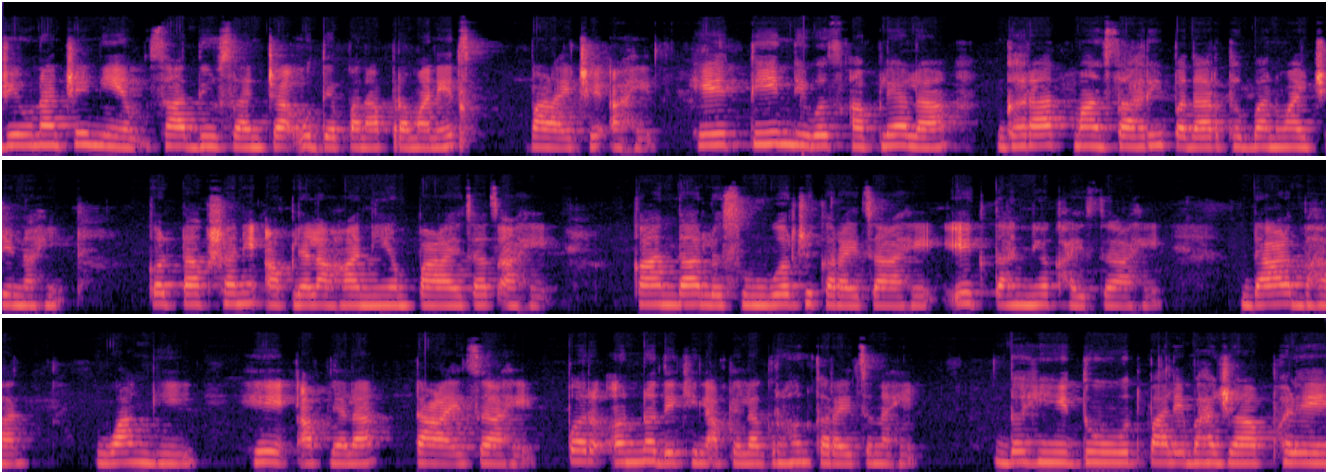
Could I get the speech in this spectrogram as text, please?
जेवणाचे नियम सात दिवसांच्या उद्यापनाप्रमाणेच पाळायचे आहेत. हे तीन दिवस आपल्याला घरात मांसाहारी पदार्थ बनवायचे नाहीत. कटाक्षाने आपल्याला हा नियम पाळायचाच आहे. कांदा लसूण वर्ज करायचा आहे. एक धान्य खायचं आहे. डाळ भात वांगी हे आपल्याला टाळायचं आहे. पर अन्न देखील आपल्याला ग्रहण करायचं नाही. दही दूध पालेभाज्या फळे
